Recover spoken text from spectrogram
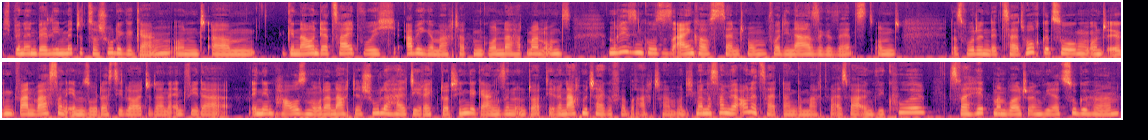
ich bin in Berlin Mitte zur Schule gegangen und ähm, genau in der Zeit, wo ich Abi gemacht habe, im Grunde hat man uns ein riesengroßes Einkaufszentrum vor die Nase gesetzt und Das wurde in der Zeit hochgezogen und irgendwann war es dann eben so, dass die Leute dann entweder in den Pausen oder nach der Schule halt direkt dorthin gegangen sind und dort ihre Nachmittage verbracht haben. Und ich meine, das haben wir auch eine Zeit lang gemacht, weil es war irgendwie cool, es war hip, man wollte irgendwie dazugehören.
